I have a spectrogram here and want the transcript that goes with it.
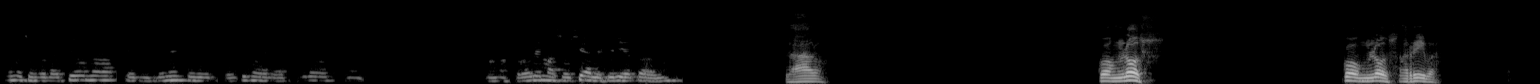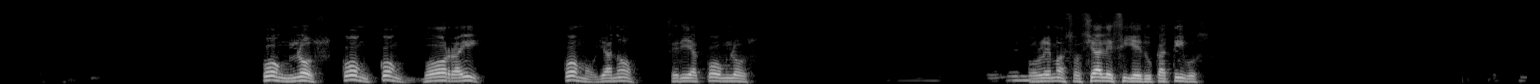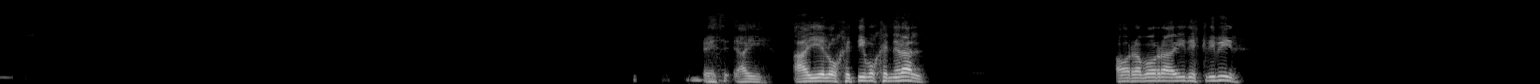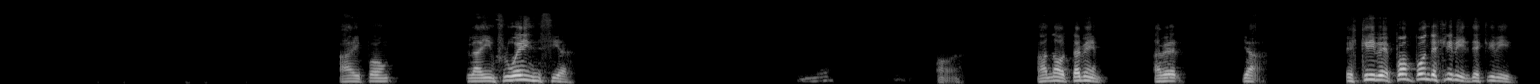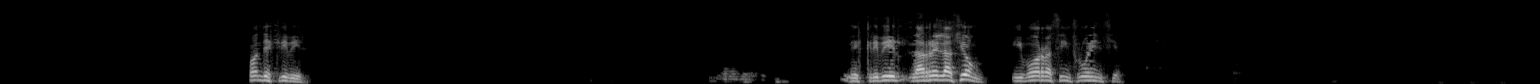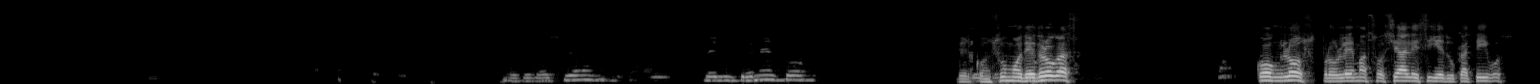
¿Cómo se relaciona el incremento del consumo de las drogas con, los problemas sociales? Sería acá, ¿no? Claro. Con los. Con los, arriba. Con los, con, con, borra ahí. ¿Cómo? Ya no, sería con los Problemas sociales y educativos. Es ahí, ahí el objetivo general. Ahora borra ahí de escribir. Ahí pon la influencia. Ah, ah, no, también. A ver, ya. Escribe, pon, pon de escribir, de escribir. Pon de escribir. De escribir la relación y borras influencia. la relación del incremento del consumo de drogas con los problemas sociales y educativos.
